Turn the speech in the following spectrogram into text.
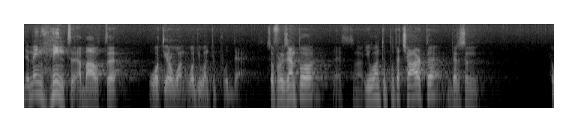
the main hint about uh, what, you want, what you want to put there. So for example, you want to put a chart, there's an, a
